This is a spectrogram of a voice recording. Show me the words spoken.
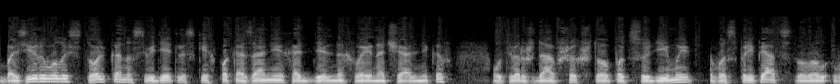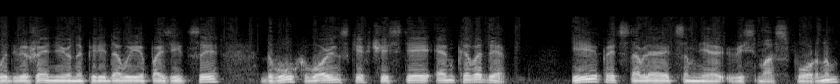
базировалась только на свидетельских показаниях отдельных военачальников, утверждавших, что подсудимый воспрепятствовал выдвижению на передовые позиции двух воинских частей НКВД, и представляется мне весьма спорным,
